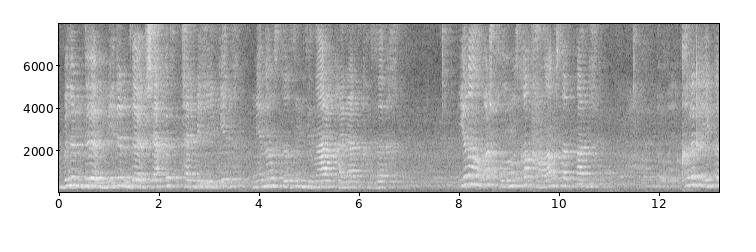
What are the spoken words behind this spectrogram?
білімді мейірімді шәкірт тәрбиелеген менің ұстазым динара қайратқызы ең алғаш қолымызға қалам ұстатқан қырық екі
